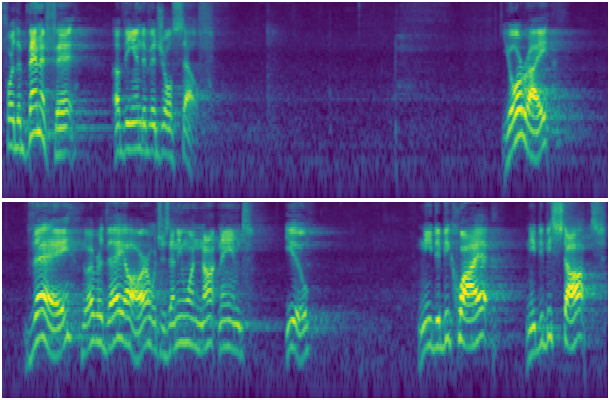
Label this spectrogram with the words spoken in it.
for the benefit of the individual self. You're right. They, whoever they are, which is anyone not named you, need to be quiet, need to be stopped,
